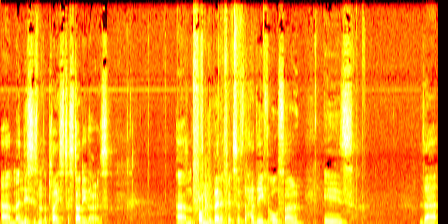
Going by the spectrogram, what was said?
um, and this isn't the place to study those. Um, from the benefits of the hadith also is that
